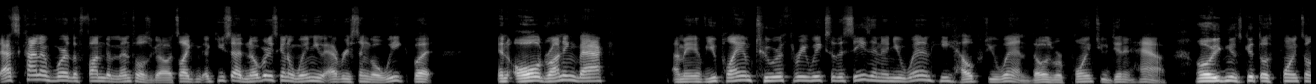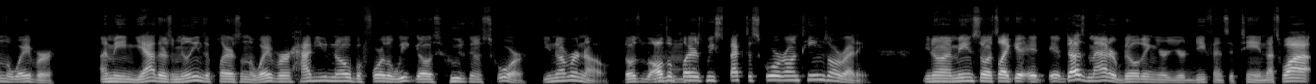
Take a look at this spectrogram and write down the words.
that's kind of where the fundamentals go. It's like like you said, nobody's going to win you every single week, but an old running back, I mean, if you play him two or three weeks of the season and you win, he helps you win. Those were points you didn't have. Oh, you can just get those points on the waiver. I mean, yeah, there's millions of players on the waiver. How do you know before the week goes who's going to score? You never know. Those all mm-hmm. the players we expect to score on teams already. You know what I mean? So it's like it, it, it does matter building your your defensive team. That's why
